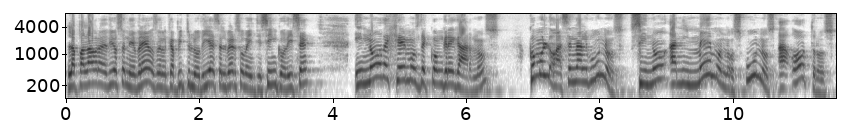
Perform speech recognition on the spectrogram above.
la palabra de Dios en Hebreos en el capítulo 10, el verso 25 dice, y no dejemos de congregarnos ¿Cómo lo hacen algunos? Sino animémonos unos a otros,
